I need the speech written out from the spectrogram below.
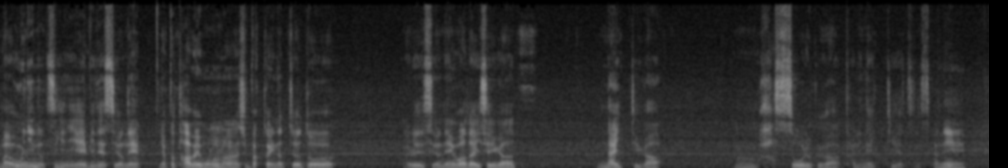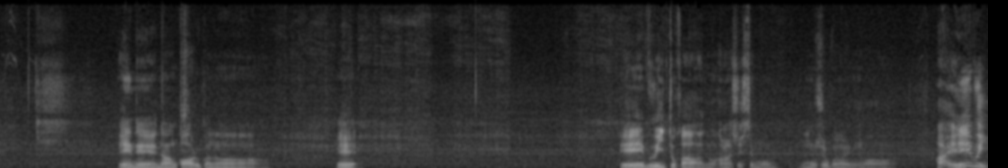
まあウニの次にエビですよね。やっぱ食べ物の話ばっかりになっちゃうとあれですよね。話題性がないっていうか、うん、発想力が足りないっていうやつですかね。ええねなんかあるかな。え AV とかの話しても面白くないな。あ AV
